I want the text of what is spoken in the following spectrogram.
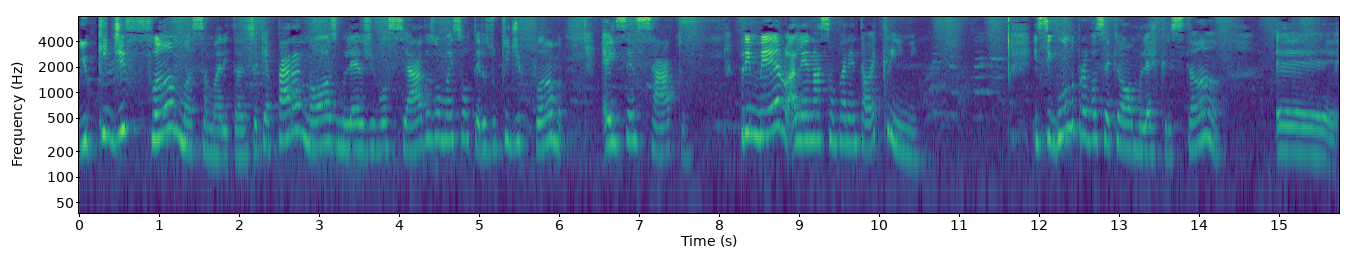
E o que difama, samaritano, isso aqui é para nós, mulheres divorciadas ou mães solteiras, o que difama é insensato. Primeiro, alienação parental é crime. E segundo, para você que é uma mulher cristã, é...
